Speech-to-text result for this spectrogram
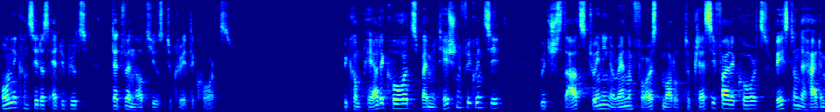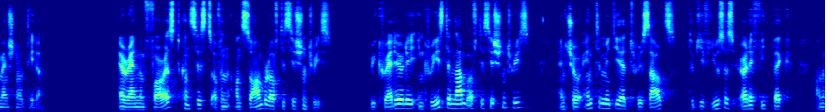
only considers attributes that were not used to create the cohorts. We compare the cohorts by mutation frequency, which starts training a random forest model to classify the cohorts based on the high-dimensional data. A random forest consists of an ensemble of decision trees. We gradually increase the number of decision trees and show intermediate results to give users early feedback on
